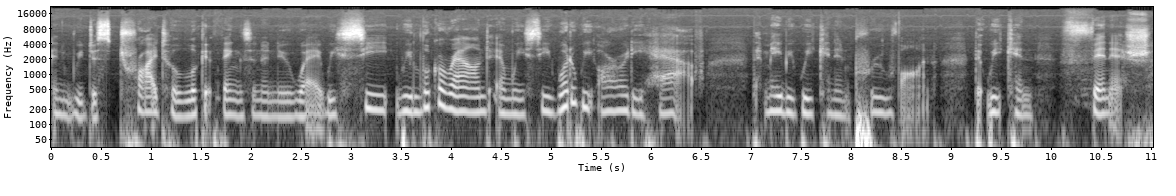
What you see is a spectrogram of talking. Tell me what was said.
and we just try to look at things in a new way. We see, we look around and we see what do we already have that maybe we can improve on, that we can finish.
